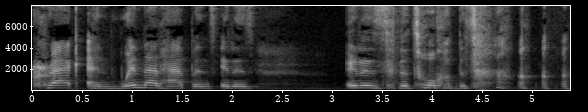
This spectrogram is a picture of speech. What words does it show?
crack. And when that happens, it is it is the talk of the town.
